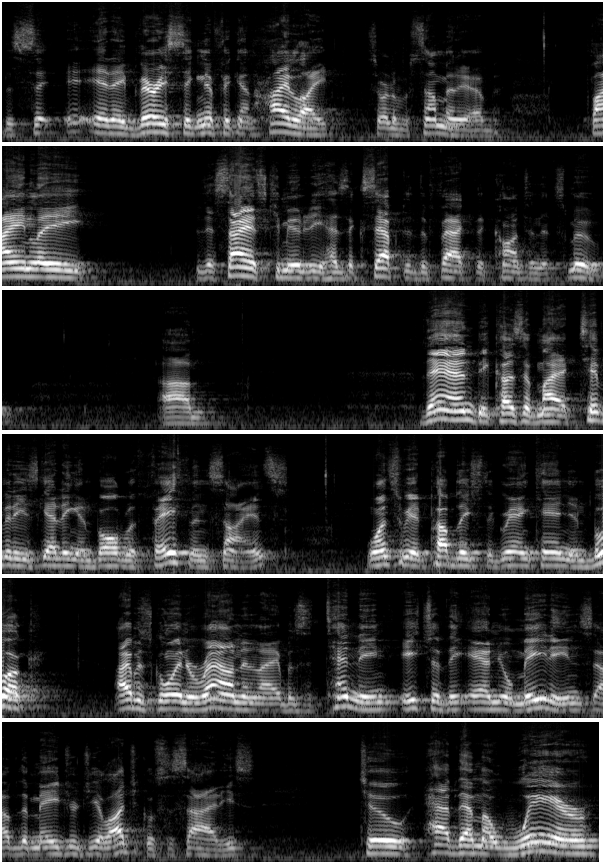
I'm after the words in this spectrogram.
the, at a very significant highlight, sort of a summit of, finally, the science community has accepted the fact that continents move. Um, then, because of my activities getting involved with faith in science, once we had published the Grand Canyon book, I was going around and I was attending each of the annual meetings of the major geological societies to have them aware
